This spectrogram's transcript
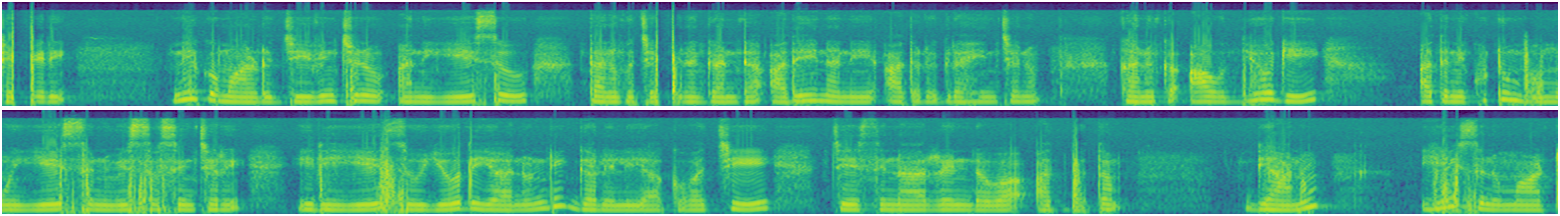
చెప్పిరి. నీ కుమారుడు జీవించును అని యేసు తనకు చెప్పిన గంట అదేనని అతడు గ్రహించెను. కనుక ఆ ఉద్యోగి అతని కుటుంబము యేసును విశ్వసించరి. ఇది యేసు యోధియా నుండి గలిలియాకు వచ్చి చేసిన రెండవ అద్భుతం. ధ్యానం. యేసును మాట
